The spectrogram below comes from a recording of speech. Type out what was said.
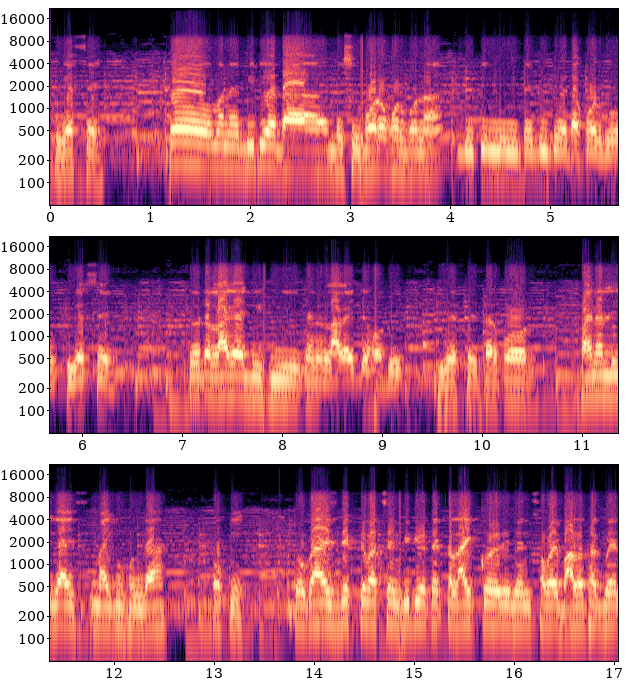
ঠিক আছে? তো মানে ভিডিওটা বেশি বড় করব না দুই তিন মিনিটের ভিডিওটা করব, ঠিক আছে? তো এটা লাগাই দেখি, এখানে লাগাইতে হবে, ঠিক আছে? তারপর ফাইনালি গাইস মাইক্রোফোনটা ওকে তো গাইস দেখতে পাচ্ছেন, ভিডিওতে একটা লাইক করে দিবেন, সবাই ভালো থাকবেন,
